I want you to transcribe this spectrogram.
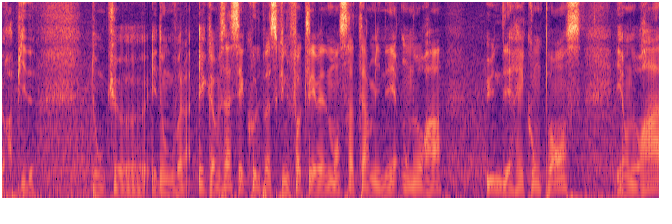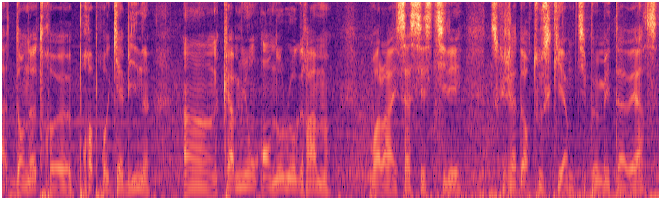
rapide. Donc et donc voilà. Et comme ça c'est cool parce qu'une fois que l'événement sera terminé, on aura une des récompenses et on aura dans notre propre cabine un camion en hologramme. Voilà et ça c'est stylé parce que j'adore tout ce qui est un petit peu métaverse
